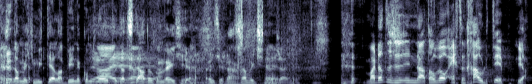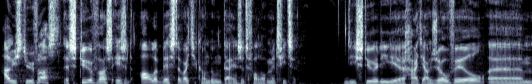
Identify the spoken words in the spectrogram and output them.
als je dan met je mitella binnenkomt Ja, lopen, ja, dat ja, staat ook ja. een beetje, een beetje raar. zou een beetje snel zijn. Maar dat is dus inderdaad al wel echt een gouden tip. Ja. Hou je stuur vast. Het stuur vast is het allerbeste wat je kan doen tijdens het vallen op met fietsen. Die stuur die eh, gaat jou zoveel ehm,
